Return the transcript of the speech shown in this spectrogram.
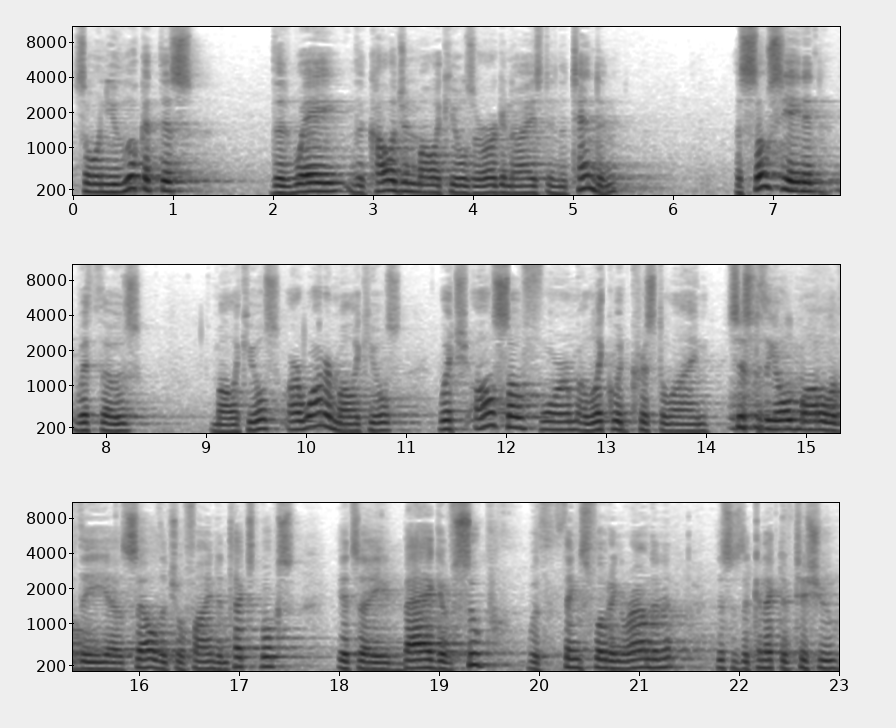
So when you look at this, the way the collagen molecules are organized in the tendon, associated with those molecules are water molecules which also form a liquid crystalline. This is the old model of the uh, cell that you'll find in textbooks. It's a bag of soup with things floating around in it. This is the connective tissue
